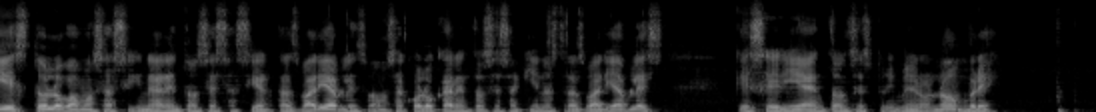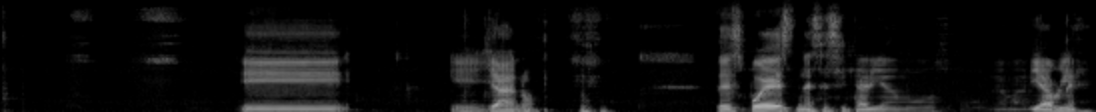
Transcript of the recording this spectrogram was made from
y esto lo vamos a asignar entonces a ciertas variables. Vamos a colocar entonces aquí nuestras variables, que sería entonces primero nombre y, y ya, ¿no? Después necesitaríamos una variable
